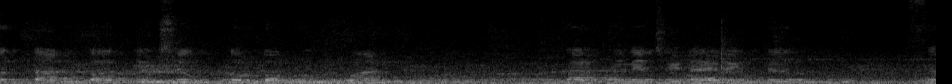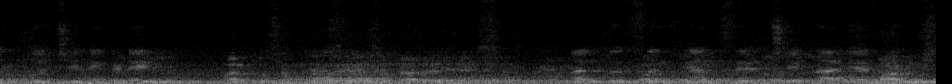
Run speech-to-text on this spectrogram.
त्याचबरोबर तालुका अध्यक्ष उत्तमबाबू चव्हाण कारखान्याचे डायरेक्टर संतोषजी निगडे अल्पसंख्याक सेलचे कार्याध्यक्ष. सेलचे कार्याध्यक्ष.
